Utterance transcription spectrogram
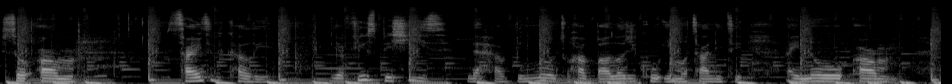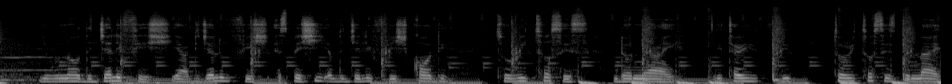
So, um, scientifically, there are few species that have been known to have biological immortality. I know, um, you will know the jellyfish. Yeah, the jellyfish, a species of the jellyfish called the Turritopsis dohnii. The, ter- the dohnii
